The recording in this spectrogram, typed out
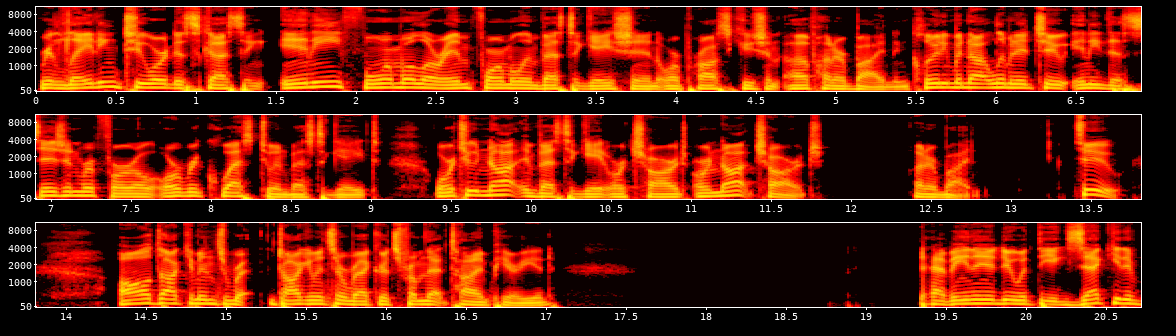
relating to or discussing any formal or informal investigation or prosecution of Hunter Biden, including but not limited to any decision, referral, or request to investigate, or to not investigate or charge or not charge Hunter Biden. Two, all documents documents and records from that time period that have anything to do with the executive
